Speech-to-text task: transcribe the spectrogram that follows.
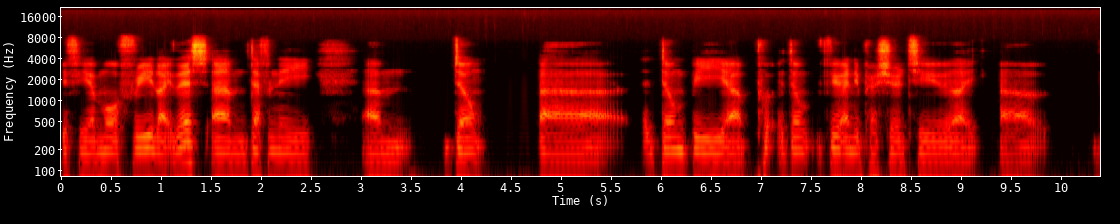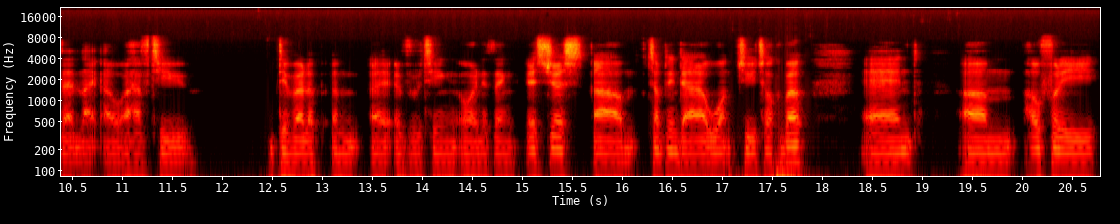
if you're more free like this, um, definitely um, don't uh, don't be uh, put don't feel any pressure to like uh, that like oh I have to develop a, a routine or anything. It's just um, something that I want to talk about, and um, hopefully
